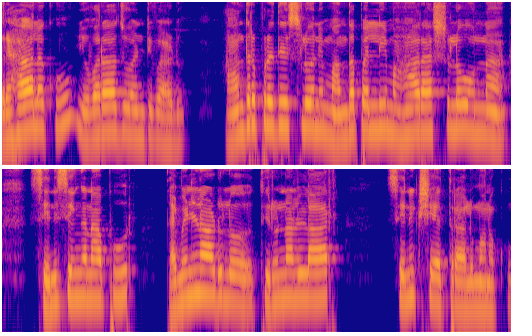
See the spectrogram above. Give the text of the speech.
గ్రహాలకు యువరాజు వంటివాడు. ఆంధ్రప్రదేశ్లోని మందపల్లి మహారాష్ట్రలో ఉన్న శనిసింగనాపూర్ తమిళనాడులో తిరునల్లార్ శని క్షేత్రాలు మనకు.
